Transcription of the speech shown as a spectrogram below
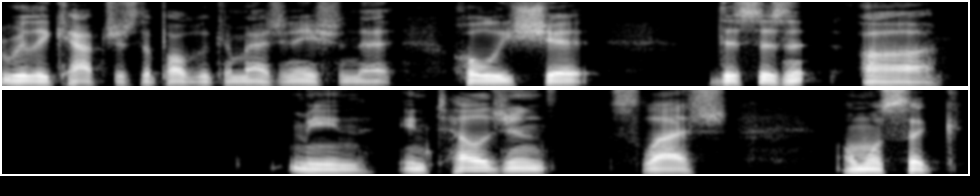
really captures the public imagination that holy shit, this isn't uh I mean, intelligent slash almost like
